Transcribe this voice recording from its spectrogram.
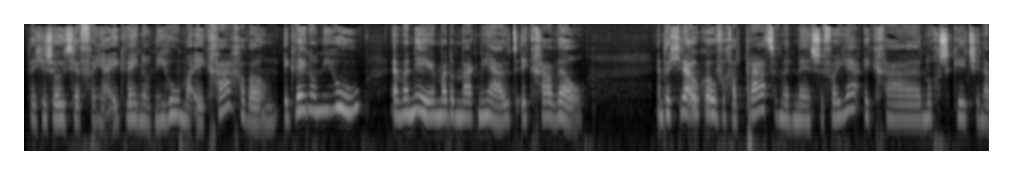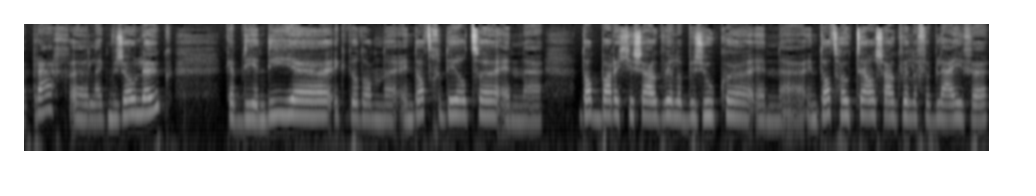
Dat je zoiets hebt van ja, ik weet nog niet hoe, maar ik ga gewoon. Ik weet nog niet hoe en wanneer, maar dat maakt niet uit. Ik ga wel. En dat je daar ook over gaat praten met mensen. Van ja, ik ga nog eens een keertje naar Praag. Uh, lijkt me zo leuk. Ik heb die en die. Uh, ik wil dan uh, in dat gedeelte. En dat barretje zou ik willen bezoeken. En in dat hotel zou ik willen verblijven.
